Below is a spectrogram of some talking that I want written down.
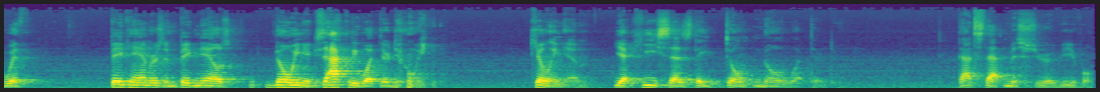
with big hammers and big nails, knowing exactly what they're doing, killing him. Yet he says they don't know what they're doing. That's that mystery of evil.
